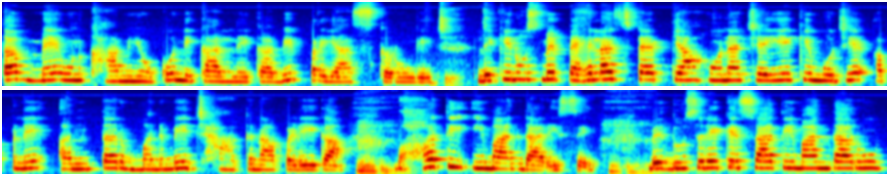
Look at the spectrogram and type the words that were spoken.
तब मैं उन खामियों को निकालने का भी प्रयास करूँगी। लेकिन उसमें पहला स्टेप क्या होना चाहिए कि मुझे अपने अंतर मन में झांकना पड़ेगा। हम्म, बहुत ही ईमानदारी से। हम्म, मैं दूसरे के साथ ईमानदार हूँ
